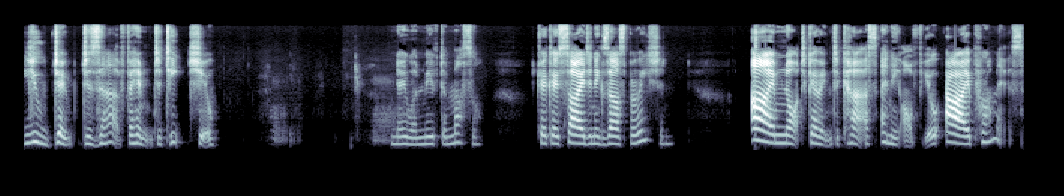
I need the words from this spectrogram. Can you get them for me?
you don't deserve for him to teach you. No one moved a muscle. Draco sighed in exasperation. I'm not going to curse any of you, I promise.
